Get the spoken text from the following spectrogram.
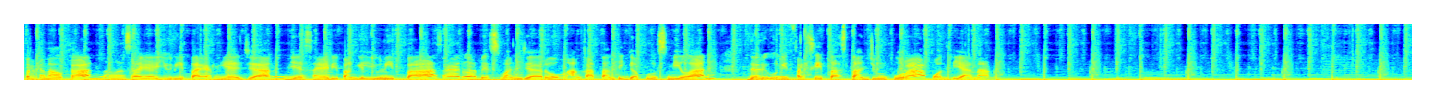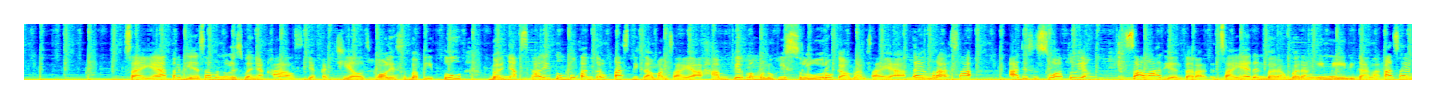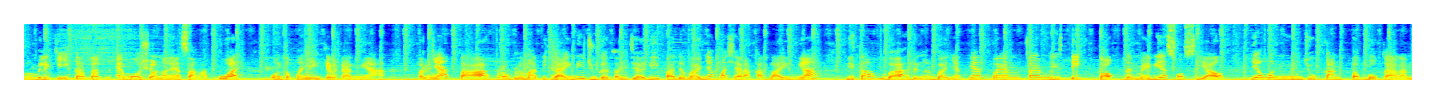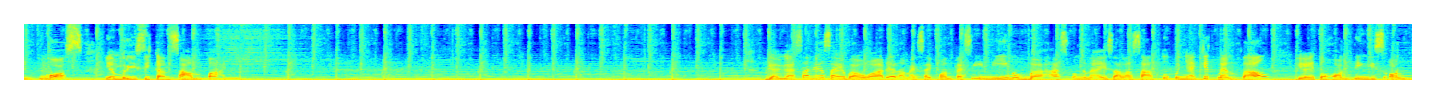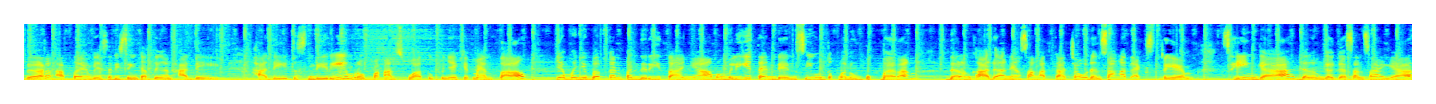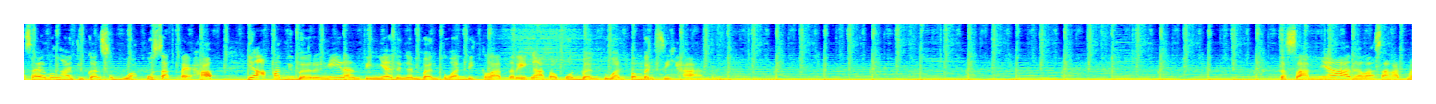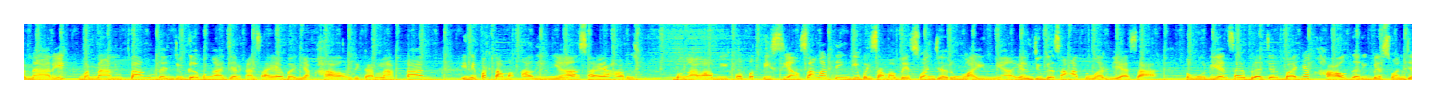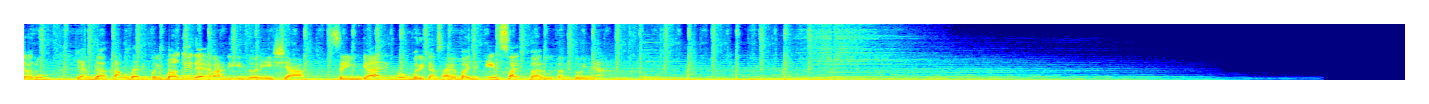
Perkenalkan, nama saya Yunita Erniajan, biasanya dipanggil Yunita. Saya adalah Beswan Jarum angkatan 39 dari Universitas Tanjung Pura, Pontianak. Saya terbiasa menulis banyak hal sejak kecil. Oleh sebab itu, banyak sekali tumpukan kertas di kamar saya, hampir memenuhi seluruh kamar saya. Saya merasa ada sesuatu yang salah di antara saya dan barang-barang ini dikarenakan saya memiliki ikatan emosional yang sangat kuat untuk menyingkirkannya. Ternyata problematika ini juga terjadi pada banyak masyarakat lainnya ditambah dengan banyaknya tren-tren di TikTok dan media sosial yang menunjukkan pembongkaran kos yang berisikan sampah Gagasan yang saya bawa dalam esai kontes ini membahas mengenai salah satu penyakit mental yaitu hoarding disorder atau yang biasa disingkat dengan HD. HD itu sendiri merupakan suatu penyakit mental yang menyebabkan penderitanya memiliki tendensi untuk menumpuk barang dalam keadaan yang sangat kacau dan sangat ekstrim. Sehingga dalam gagasan saya, saya mengajukan sebuah pusat rehab yang akan dibarengi nantinya dengan bantuan decluttering ataupun bantuan pembersihan. Kesannya adalah sangat menarik, menantang, dan juga mengajarkan saya banyak hal dikarenakan ini pertama kalinya saya harus mengalami kompetisi yang sangat tinggi bersama Beswan Jarum lainnya yang juga sangat luar biasa. Kemudian saya belajar banyak hal dari Beswan Jarum yang datang dari berbagai daerah di Indonesia, sehingga ini memberikan saya banyak insight baru tentunya.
